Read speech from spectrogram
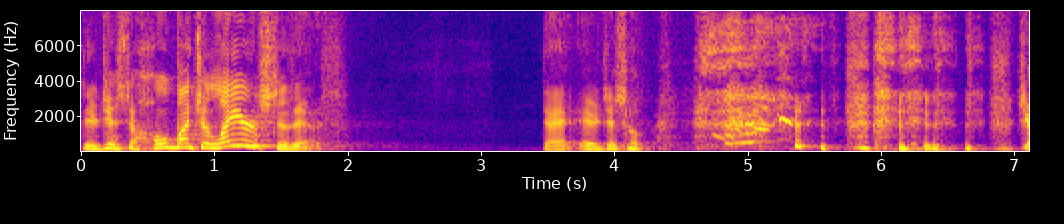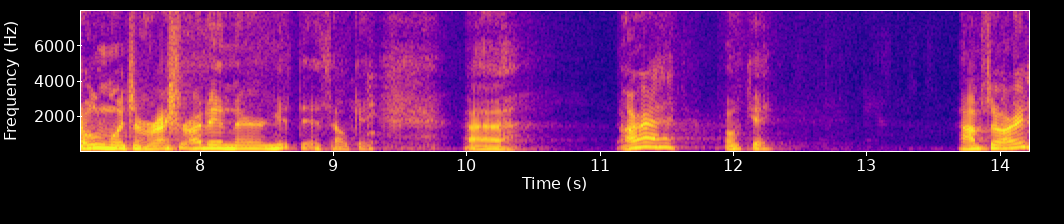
there's just a whole bunch of layers to this. There's just. Joan wants to rush right in there and get this. Okay. Uh, all right. Okay. I'm sorry.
